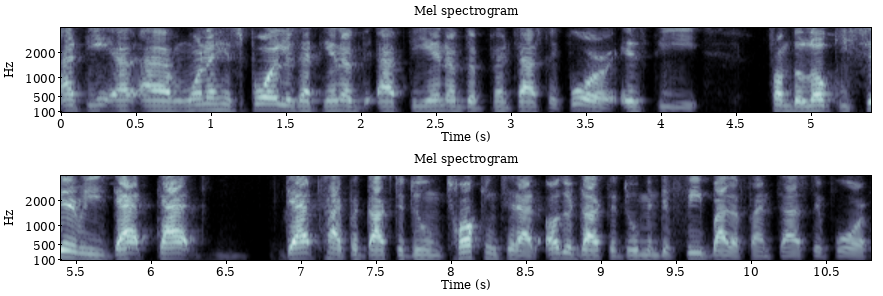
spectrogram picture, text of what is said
at the uh, uh, one of his spoilers at the end of at the end of the Fantastic Four is the from the Loki series that that that type of Doctor Doom talking to that other Doctor Doom and defeat by the Fantastic Four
